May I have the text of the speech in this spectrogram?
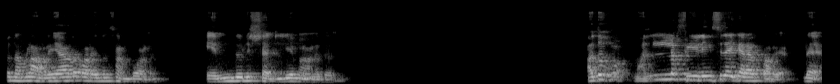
അപ്പൊ നമ്മൾ അറിയാതെ പറയുന്ന സംഭവമാണ്. എന്തൊരു ശല്യമാണിത്. അത് നല്ല ഫീലിങ്സിലേക്ക് ഫീലിങ്സിലേക്കാണ് പറയാം അല്ലെ?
